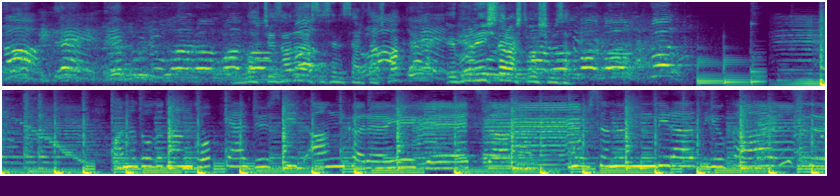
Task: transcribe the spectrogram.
Sahte Ebrucular olmaz Allah cezanı versin seni Sertaç. Bak Ebru ne işler açtı başımıza. olsun. Anadolu'dan kop gel düz git Ankara'yı geç sana. Bursa'nın biraz yukarısı.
